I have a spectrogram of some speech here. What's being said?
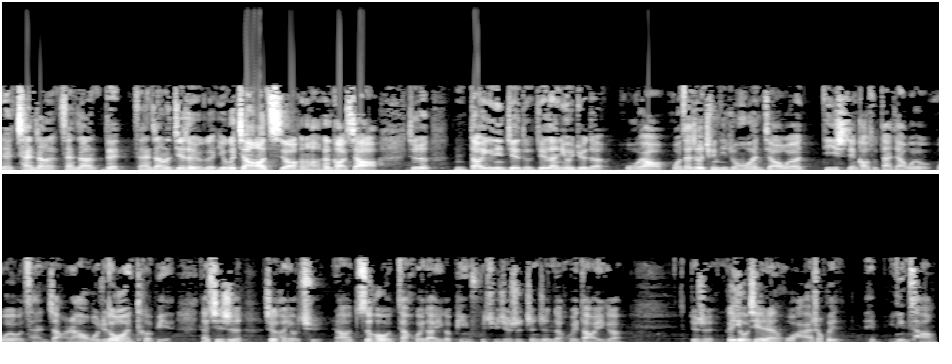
哎，残障残障对残障的接受有个有个骄傲期哦，很好，很搞笑啊。就是你到一个阶段阶段，你会觉得我要我在这个群体中我很骄傲，我要第一时间告诉大家我有我有残障，然后我觉得我很特别。那其实这个很有趣。然后最后再回到一个平复区，就是真正的回到一个，就是跟有些人我还是会哎隐藏，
